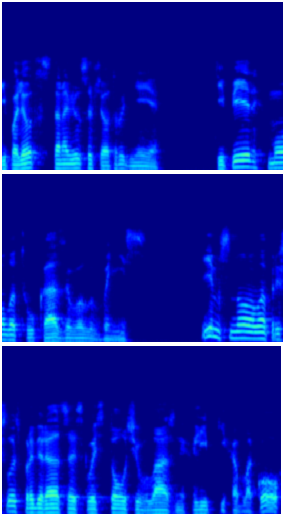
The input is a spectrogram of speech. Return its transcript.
и полет становился все труднее. Теперь молот указывал вниз. Им снова пришлось пробираться сквозь толщу влажных липких облаков,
